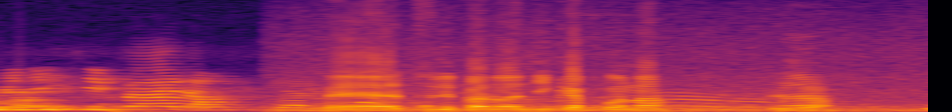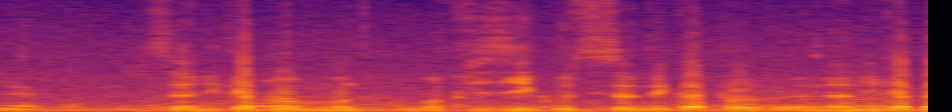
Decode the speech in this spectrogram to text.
municipal Mais tout dépend du handicap qu'on a, déjà. C'est un handicap mon- physique ou si c'est un handicap, un handicap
